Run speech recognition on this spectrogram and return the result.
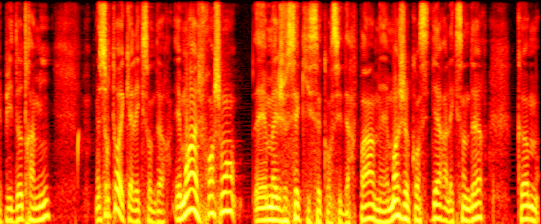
et puis d'autres amis, mais surtout avec Alexander. Et moi, franchement, et, mais je sais qu'il se considère pas, mais moi, je considère Alexander comme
